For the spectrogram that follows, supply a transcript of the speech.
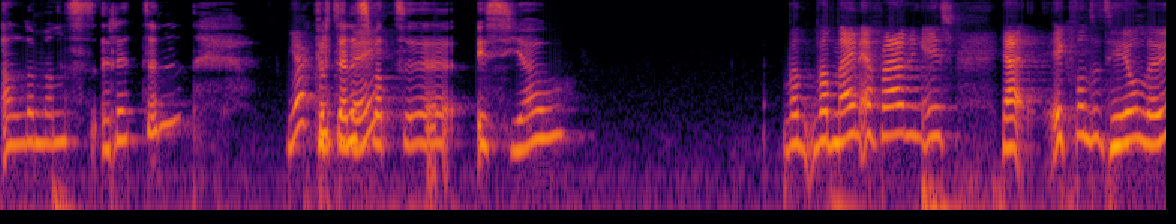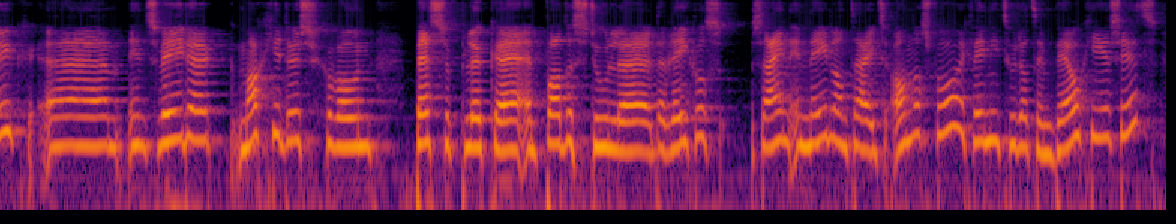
allemansretten. Ja, Vertel eens, wat is jouw... Wat, wat mijn ervaring is... Ja, ik vond het heel leuk. Ehm, in Zweden mag je dus gewoon bessen plukken en paddenstoelen. De regels zijn in Nederland daar iets anders voor. Ik weet niet hoe dat in België zit.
